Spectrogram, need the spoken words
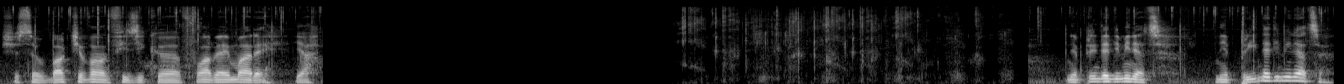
Și să bag ceva în fizică. Foamea e mare. Ia. Ne prinde dimineața. Ne prinde dimineața.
